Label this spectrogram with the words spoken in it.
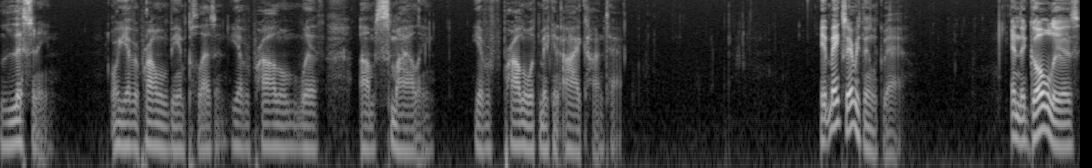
listening or you have a problem with being pleasant. You have a problem with um, smiling. You have a problem with making eye contact. It makes everything look bad. And the goal is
